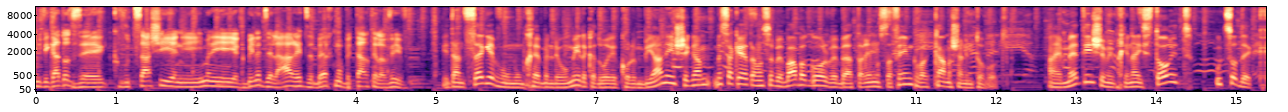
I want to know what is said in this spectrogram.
אינביגדו זה קבוצה שהיא, אני, אם אני אגביל את זה לארץ, זה בערך כמו ביתר תל אביב. עידן שגב הוא מומחה בינלאומי לכדורגל קולומביאני שגם מסקר את הנושא בבאבא גול ובאתרים נוספים כבר כמה שנים טובות. האמת היא שמבחינה היסטורית הוא צודק.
